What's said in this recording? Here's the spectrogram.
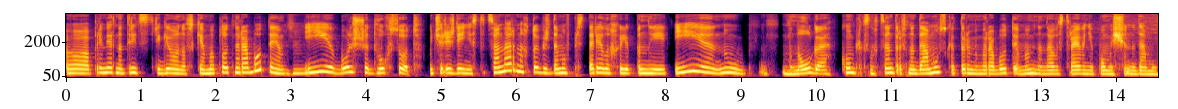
э, примерно 30 регионов, с кем мы плотно работаем, Мгм. и больше 200 учреждений стационарных, то бишь домов престарелых или ПНИ, и ну, много комплексных центров на дому, с которыми мы работаем именно на выстраивание помощи на дому.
